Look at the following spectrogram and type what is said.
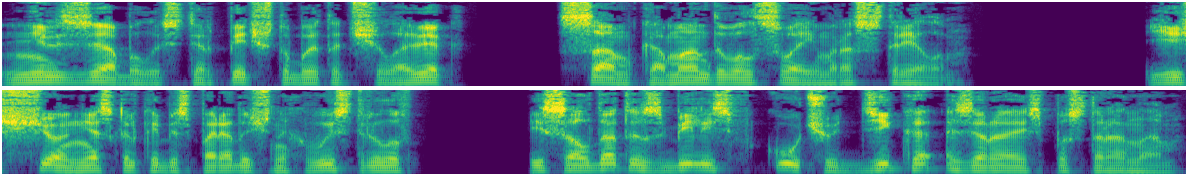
Нельзя было стерпеть, чтобы этот человек сам командовал своим расстрелом. Еще несколько беспорядочных выстрелов, и солдаты сбились в кучу, дико озираясь по сторонам.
